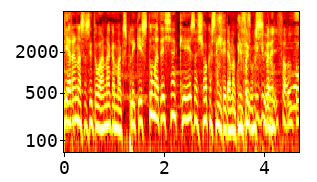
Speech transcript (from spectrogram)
I ara necessito, Anna, que m'expliquis tu mateixa què és això que sentirem a Que s'expliqui continuació. per ell sol, tu.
